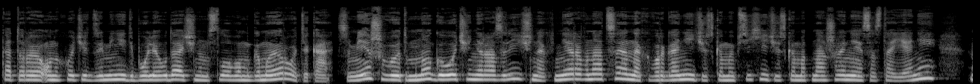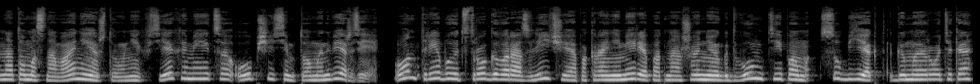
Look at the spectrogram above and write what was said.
которое он хочет заменить более удачным словом «гомоэротика», смешивают много очень различных, неравноценных в органическом и психическом отношении состояний на том основании, что у них всех имеется общий симптом инверзии. Он требует строгого различия, по крайней мере, по отношению к двум типам субъект гомоэротика,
